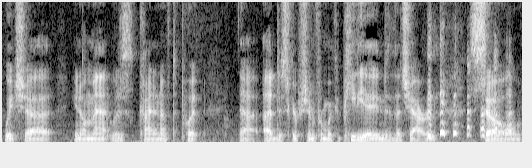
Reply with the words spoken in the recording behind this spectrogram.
which uh, you know Matt was kind enough to put uh, a description from Wikipedia into the chat room. so I'm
